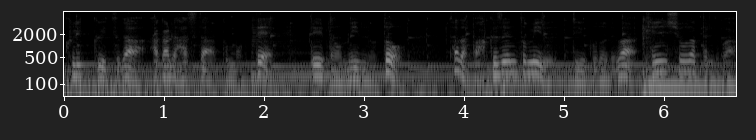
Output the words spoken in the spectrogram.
クリック率が上がるはずだと思ってデータを見るのとただ漠然と見るっていうことでは検証だったりとか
